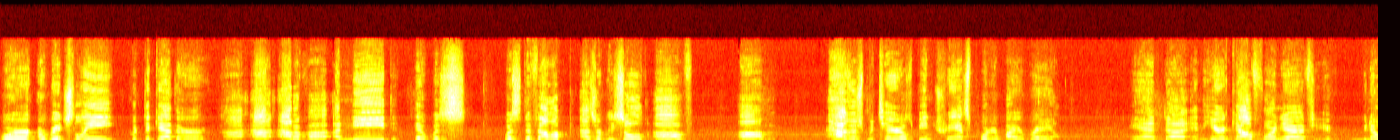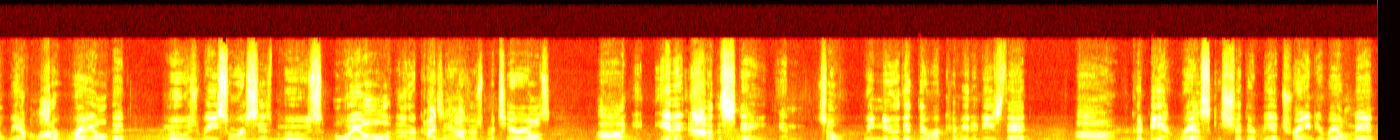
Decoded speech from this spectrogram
were originally put together uh, out, out of a, a need that was, was developed as a result of um, hazardous materials being transported by rail. And, uh, and here in California, if you, if, you know, we have a lot of rail that moves resources, moves oil and other kinds of hazardous materials uh, in and out of the state. And so we knew that there were communities that uh, could be at risk should there be a train derailment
